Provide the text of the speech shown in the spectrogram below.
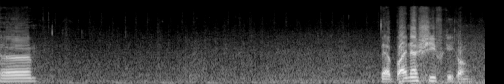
Ähm. Wäre beinahe schief gegangen.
